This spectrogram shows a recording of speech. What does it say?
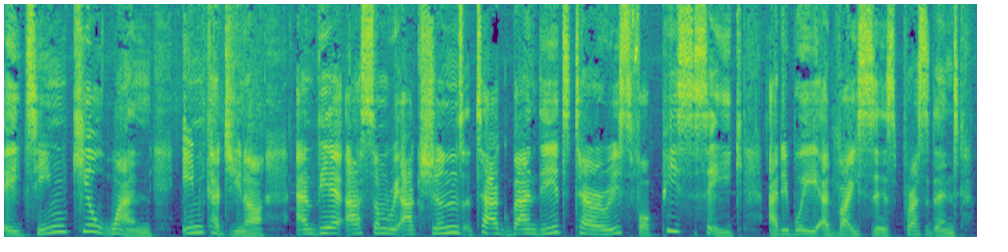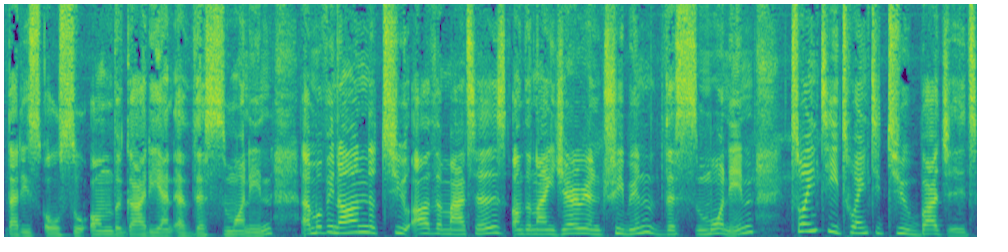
18, kill one in Kaduna. And there are some reactions tag bandit terrorists for peace sake. Adeboye advises president. That is also on the Guardian uh, this morning. Uh, moving on to other matters on the Nigerian Tribune this morning, 2022 budget.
